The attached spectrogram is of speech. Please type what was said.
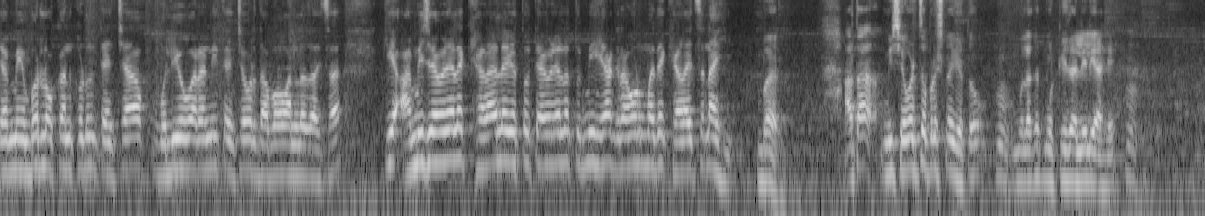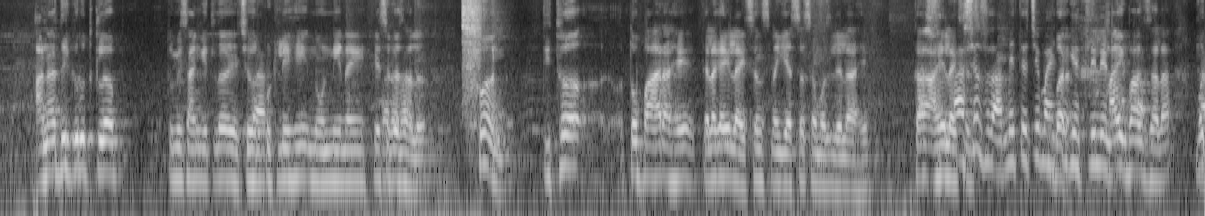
त्या मेंबर लोकांकडून त्यांच्या मुलीवरांनी त्यांच्यावर दबाव आणला जायचा की आम्ही ज्या वेळेला खेळायला येतो त्यावेळेला तुम्ही ह्या ग्राउंडमध्ये खेळायचं नाही. बरं. आता मी शेवटचा प्रश्न घेतो. मुलाखत मोठी झालेली आहे. अनाधिकृत क्लब तुम्ही सांगितलं याच्यावर कुठलीही नोंदणी नाही हे सगळं झालं. पण तिथं तो बार आहे त्याला काही लायसन्स नाही असं समजलेलं आहे. का आहे लायसन्स आम्ही त्याची माहिती घेतलेली हा एक. भाग झाला. मग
